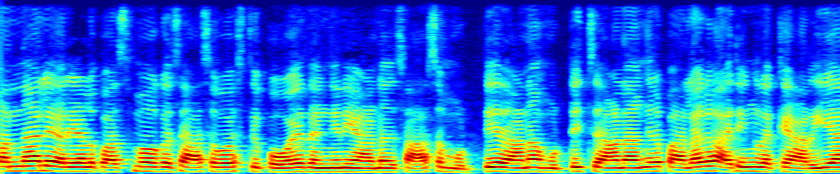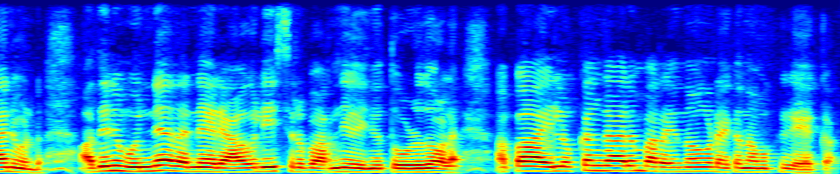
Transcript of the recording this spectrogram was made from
വന്നാലേ അറിയാളൂ ഭസ്മമൊക്കെ ശ്വാസകോശത്തിൽ പോയത് എങ്ങനെയാണ് ശ്വാസം മുട്ടിയതാണോ? മുട്ടിച്ചാണോ? അങ്ങനെ പല കാര്യങ്ങളൊക്കെ അറിയാനുമുണ്ട്. അതിന് മുന്നേ തന്നെ രാഹുൽ ഈശ്വർ പറഞ്ഞു കഴിഞ്ഞു തൊഴുതോളെ. അപ്പോൾ അയൽവക്കംകാരൻ പറയുന്നതും കൂടെയൊക്കെ നമുക്ക് കേൾക്കാം.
